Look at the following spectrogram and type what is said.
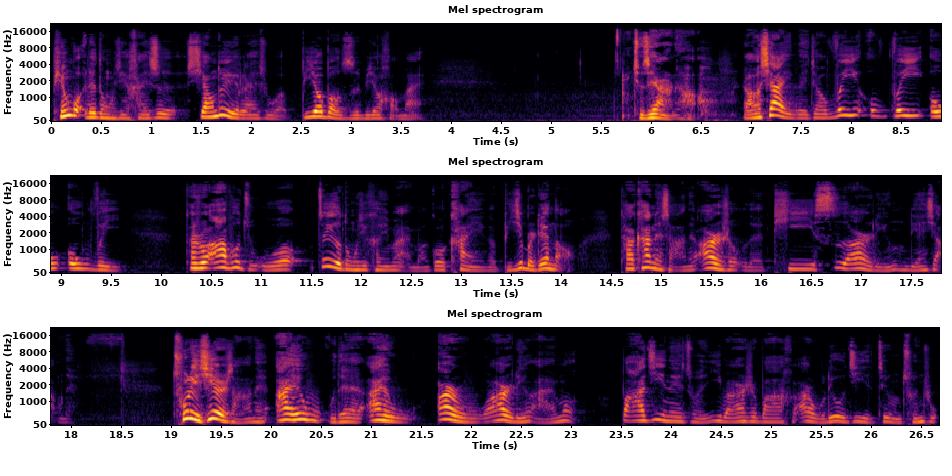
苹果这东西还是相对来说比较保值，比较好卖。就这样的哈。然后下一位叫 V O V O O V，他说 UP 主这个东西可以买吗？给我看一个笔记本电脑。他看的啥呢？二手的 T 四二零联想的，处理器是啥呢？i 五的 i 五二五二零 M，八 G 内存，一百二十八和二五六 G 这种存储，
